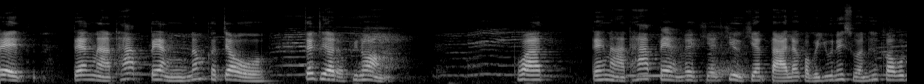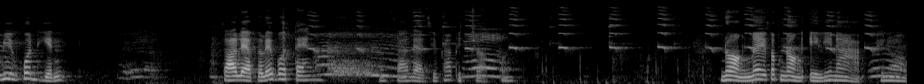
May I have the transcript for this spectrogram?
ได้แต่งหน้าทาแป้งน้ำกระเจ้าจักเทือดอกพี่น้อง เพราะว่าแต่งหน้าทาแป้งเลยเขียนคิ้วเขียนตายแล้วก็ไปอยู่ในสวนคือเก่าบ่มีคนเห็นสาวแหลกก็เลยบ่แต่งสาวแหลกสิพาไปจอบเบิ่งน้องเนยกับน้องเอลินาพี่น้อง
